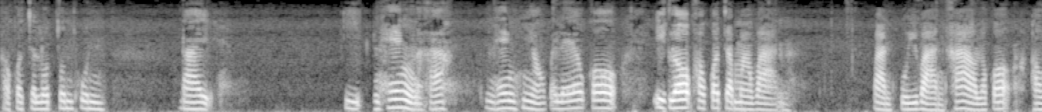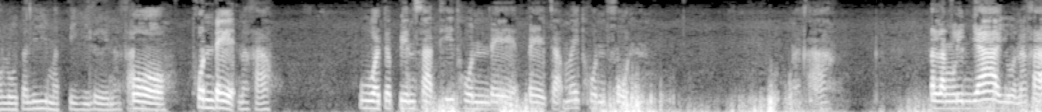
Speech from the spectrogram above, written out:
เขาก็จะลดต้นทุนได้อีกแห้งนะคะ มันแห้งเหี่ยวไปแล้วก็อีกรอบเขาก็จะมาหวาน หวานปุ๋ยหวานข้าวแล้วก็ เอาโรตารี่มาตีเลยนะคะก็ทนแดดนะคะวัวจะเป็นสัตว์ที่ทนแดดแต่จะไม่ทนฝนนะคะกำลังริมหญ้าอยู่นะคะ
